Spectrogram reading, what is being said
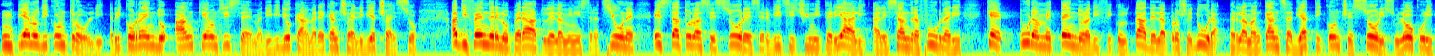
un piano di controlli, ricorrendo anche a un sistema di videocamere e cancelli di accesso. A difendere l'operato dell'amministrazione è stato l'assessore ai servizi cimiteriali Alessandra Furnari che, pur ammettendo la difficoltà della procedura per la mancanza di atti concessori sui loculi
